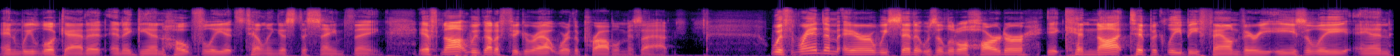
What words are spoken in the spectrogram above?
and we look at it, and again, hopefully, it's telling us the same thing. If not, we've got to figure out where the problem is at. With random error, we said it was a little harder. It cannot typically be found very easily, and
